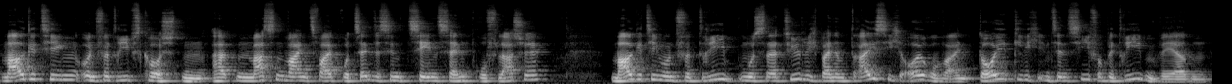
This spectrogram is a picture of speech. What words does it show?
Marketing und Vertriebskosten hatten Massenwein 2%, das sind 10 Cent pro Flasche. Marketing und Vertrieb muss natürlich bei einem 30-Euro-Wein deutlich intensiver betrieben werden.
